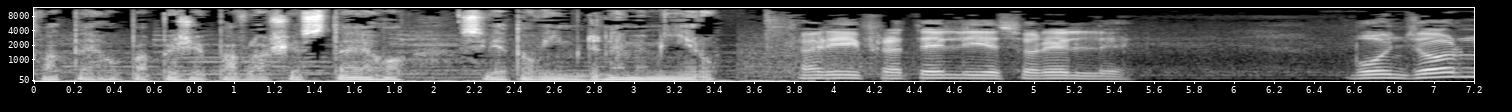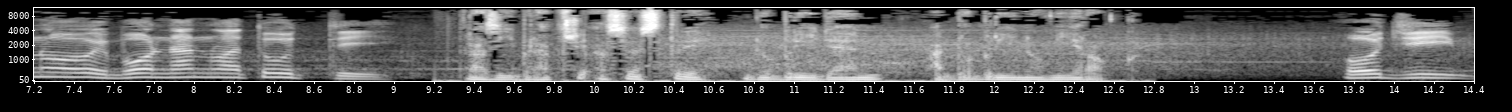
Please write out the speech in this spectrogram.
svatého papeže Pavla VI. Světovým dnem míru. Cari fratelli e sorelle, buongiorno e buon anno a tutti. Drazí bratři a sestry, dobrý den a dobrý nový rok. Oggi,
